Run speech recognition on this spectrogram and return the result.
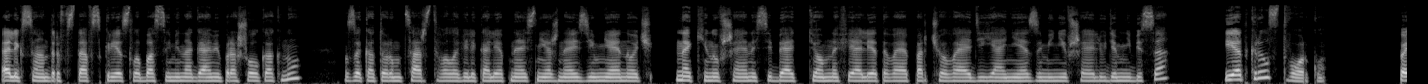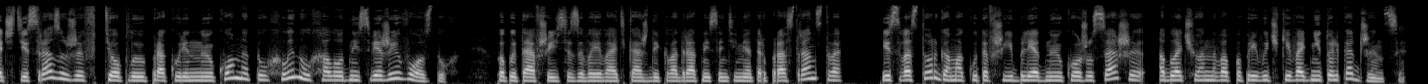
Александр, встав с кресла босыми ногами, прошел к окну, за которым царствовала великолепная снежная зимняя ночь, накинувшая на себя темно-фиолетовое парчевое одеяние, заменившее людям небеса, и открыл створку. Почти сразу же в теплую прокуренную комнату хлынул холодный свежий воздух, попытавшийся завоевать каждый квадратный сантиметр пространства и с восторгом окутавший бледную кожу Саши, облаченного по привычке в одни только джинсы.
